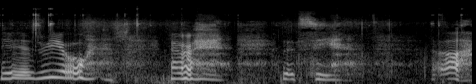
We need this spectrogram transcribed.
Here's Rio. All right. Let's see. Uh,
